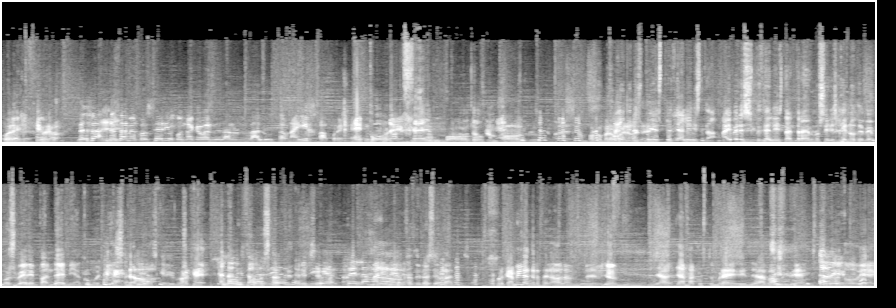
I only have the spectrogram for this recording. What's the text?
Por ejemplo. Pero- no, es la, no es la eh, mejor serie cuando acabas de dar la luz a una hija, por ejemplo. Por ejemplo. Tampoco. Tampoco, tampoco, pero bueno. Hay muy especialista. Hay veres especialista en traernos series que no debemos ver en pandemia, como el Días No, Días que vimos. porque- que analizamos hace Días tres al día, semanas. Hace unas semanas. Porque a mí la tercera ola, eh, yo ya, ya me acostumbré, ya va muy bien. Va todo bien.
